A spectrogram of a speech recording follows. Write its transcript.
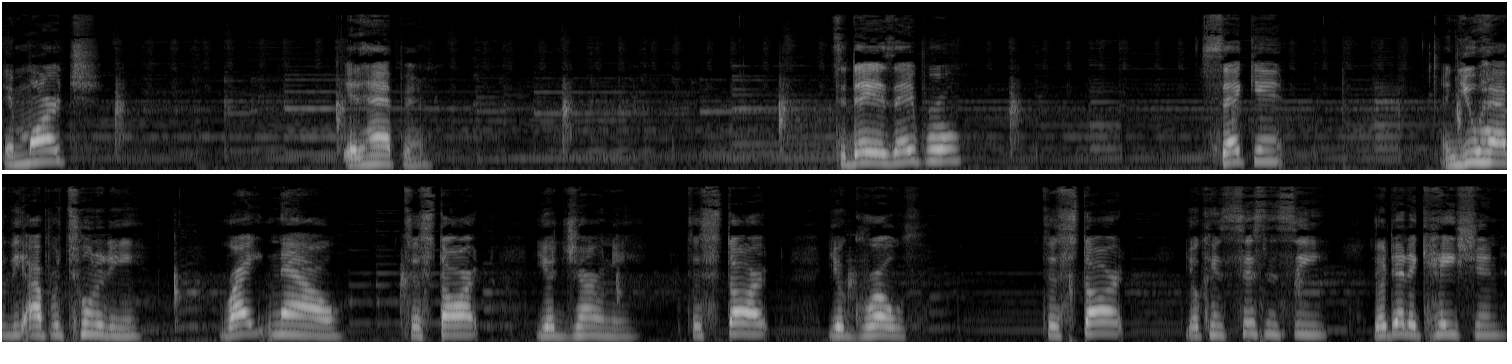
in March, it happened. Today is April 2nd. And you have the opportunity right now to start your journey, to start your growth, to start your consistency, your dedication,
